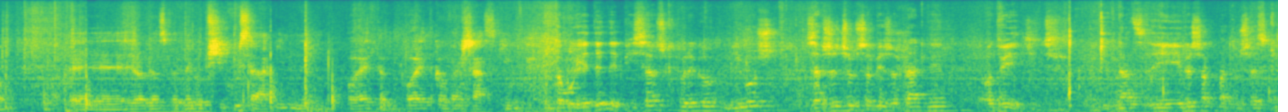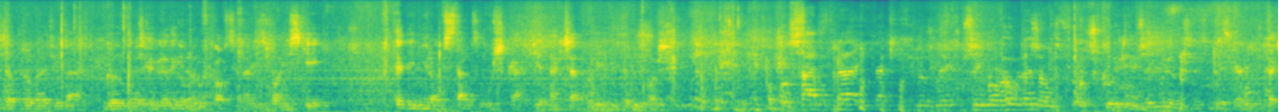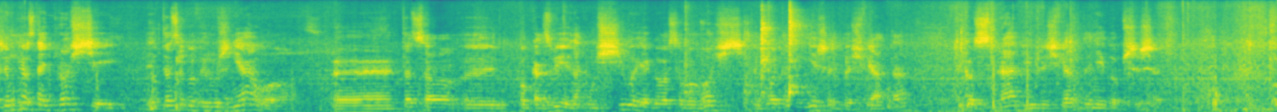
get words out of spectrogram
e, robiąc pewnego psikusa innym poetom i poetkom warszawskim. To był jedyny pisarz, którego Miłosz zażyczył sobie, że pragnie odwiedzić. Ignacy- I Ryszard Matuszewski zaprowadził Tak, go do mrówkowca na Lizbońskiej. Wtedy Miron wstał z łóżka, jednak trzeba powiedzieć do Miłosza. Bo Sartra i takich różnych przyjmował leżąc w łóżku, nie przejmując się specjalnie. Także mówiąc najprościej, to co go wyróżniało, e, to co e, pokazuje taką siłę jego osobowości, to było to, że nie szedł do świata, tylko sprawił, że świat do niego przyszedł.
